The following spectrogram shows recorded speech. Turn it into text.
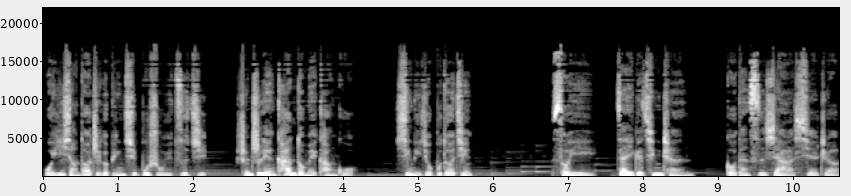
我一想到这个兵器不属于自己，甚至连看都没看过，心里就不得劲。所以，在一个清晨，狗蛋私下写着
